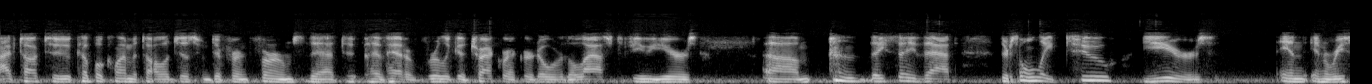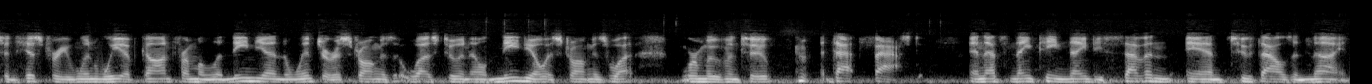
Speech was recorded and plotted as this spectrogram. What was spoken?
I've talked to a couple of climatologists from different firms that have had a really good track record over the last few years, um, they say that there's only two years in in recent history when we have gone from a La Nina in the winter as strong as it was to an El Nino as strong as what we're moving to that fast. And that's 1997 and 2009.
